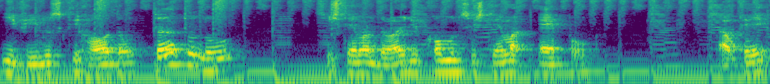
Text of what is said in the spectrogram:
e vírus que rodam tanto no sistema Android como no sistema Apple. Tá ok?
